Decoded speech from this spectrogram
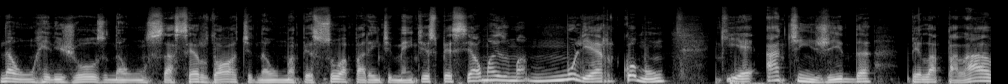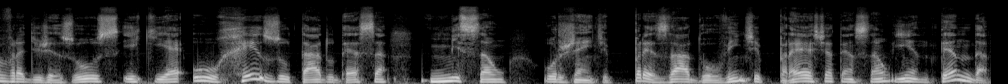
não um religioso, não um sacerdote, não uma pessoa aparentemente especial, mas uma mulher comum que é atingida pela palavra de Jesus e que é o resultado dessa missão urgente. Prezado ouvinte, preste atenção e entenda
